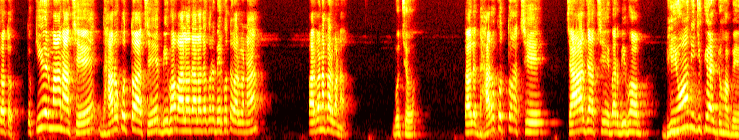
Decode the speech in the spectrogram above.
তত। তো কিউ এর মান আছে, ধারকত্ব আছে, বিভব আলাদা আলাদা করে বের করতে পারবে না। পারবে না পারবে না। বুঝছ? তাহলে ধারকত্ব আছে, চার্জ আছে, এবার বিভব ভি ওয়ান ইজিক্যাল টু হবে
